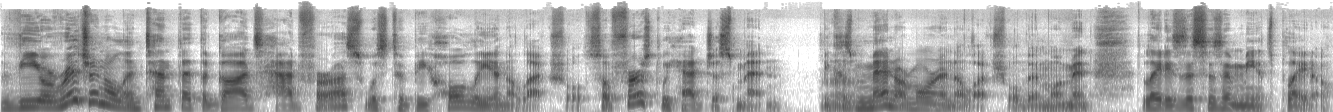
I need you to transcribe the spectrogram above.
the original intent that the gods had for us was to be wholly intellectual. So, first we had just men, because mm. men are more intellectual than women. Ladies, this isn't me, it's Plato.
